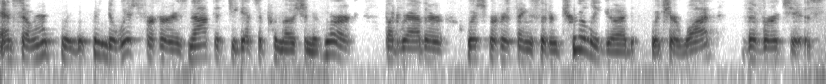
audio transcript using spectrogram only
and so actually the thing to wish for her is not that she gets a promotion at work but rather wish for her things that are truly good which are what the virtues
